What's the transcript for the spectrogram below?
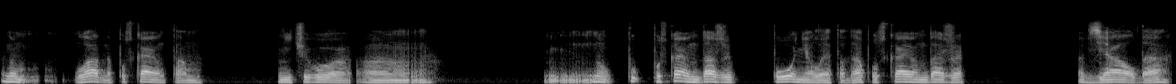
Ну, ладно, пускай он там ничего, э, ну, пускай он даже понял это, да, пускай он даже взял, да,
